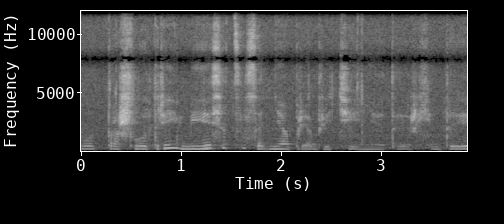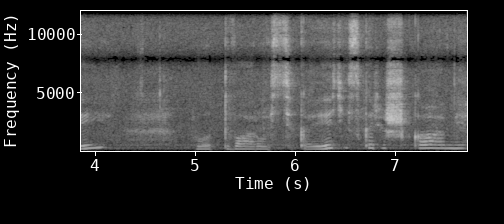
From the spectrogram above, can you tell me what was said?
Вот прошло три месяца со дня приобретения этой орхидеи. Вот два ростика эти с корешками.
